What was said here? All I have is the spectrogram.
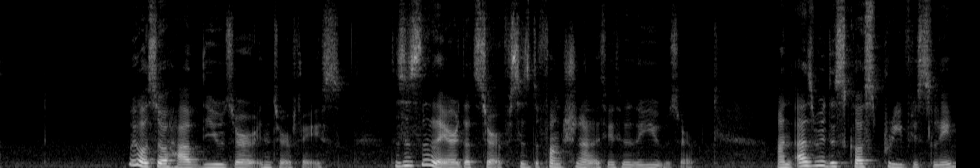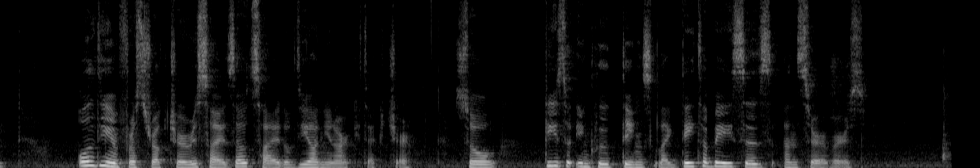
We also have the user interface. This is the layer that surfaces the functionality to the user. And as we discussed previously, all the infrastructure resides outside of the Onion architecture. So these include things like databases and servers.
